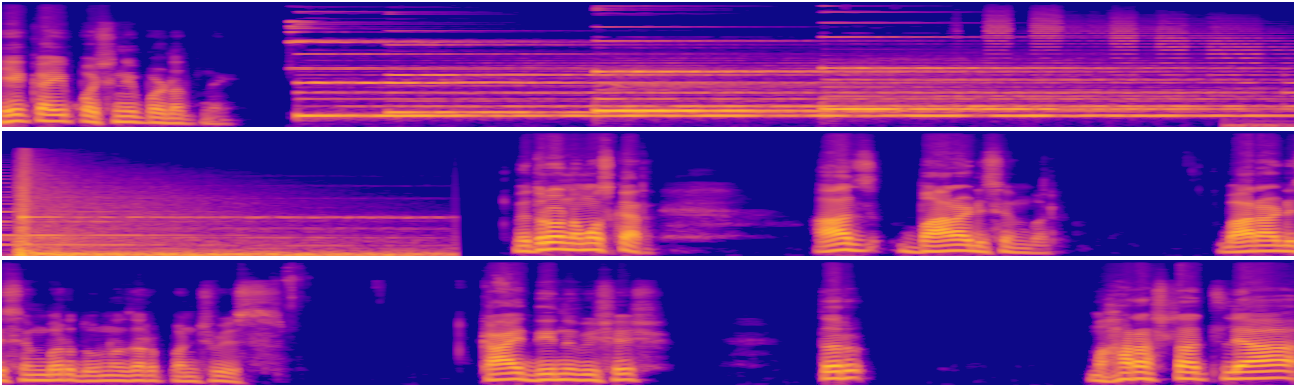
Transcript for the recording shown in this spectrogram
हे काही पचनी पडत नाही. मित्रो नमस्कार. आज बारा डिसेंबर. बारा डिसेंबर दोन हजार पंचवीस. काय दिनविशेष तर महाराष्ट्रातल्या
